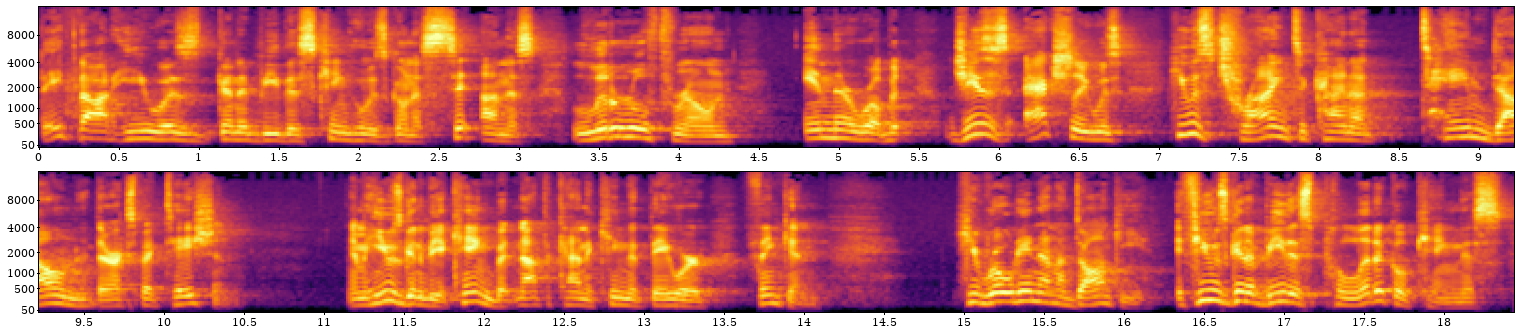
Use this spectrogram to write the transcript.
they thought he was going to be this king who was going to sit on this literal throne in their world. But Jesus actually was, he was trying to kind of tame down their expectation. I mean, he was going to be a king, but not the kind of king that they were thinking. He rode in on a donkey. If he was going to be this political king, this,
